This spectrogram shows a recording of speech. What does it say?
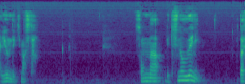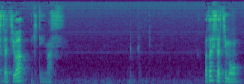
歩んできました。そんな歴史の上に私たちは生きています。私たちも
